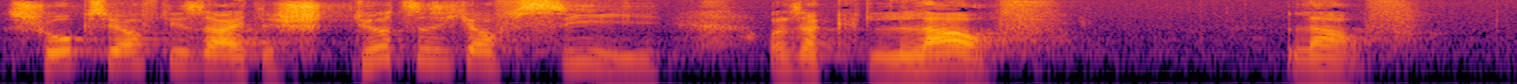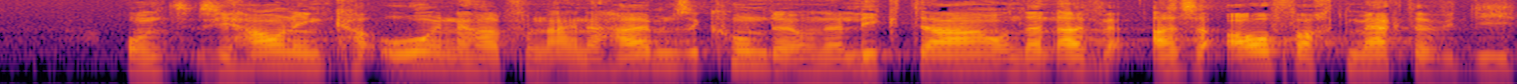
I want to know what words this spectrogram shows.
schob sie auf die Seite, stürzte sich auf sie und sagt, lauf, lauf. Und sie hauen ihn K.O. innerhalb von einer halben Sekunde und er liegt da und dann, als er aufwacht, merkt er, wie die,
